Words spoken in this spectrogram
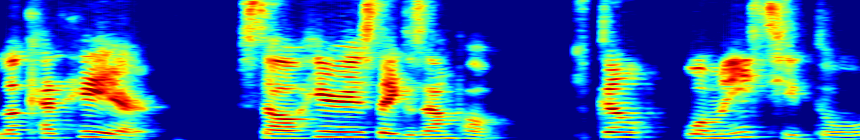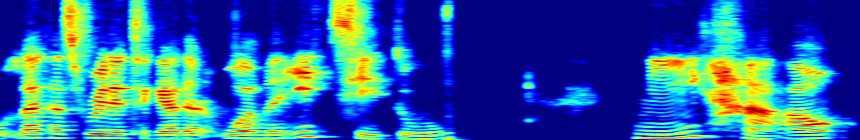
Look at here. So here is the example. 跟我们一起读，Let us read it together. 我们一起读。你好，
